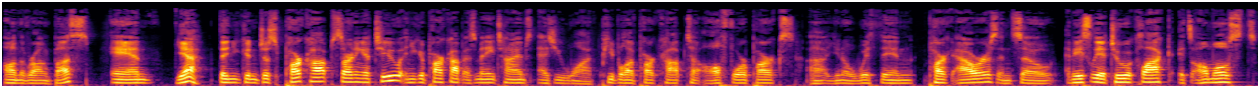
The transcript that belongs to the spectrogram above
on the wrong bus. And yeah, then you can just park hop starting at two, and you can park hop as many times as you want. People have park hop to all four parks, uh, you know, within park hours, and so basically at two o'clock, it's almost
